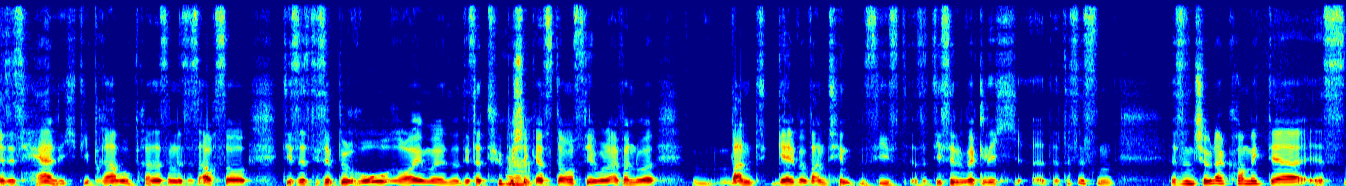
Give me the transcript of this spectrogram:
Es ist herrlich, die Bravo Brothers. Und es ist auch so dieses, diese Büroräume, so dieser typische ja. Gaston-Stil, wo du einfach nur Wand, gelbe Wand hinten siehst. Also die sind wirklich, äh, das ist ein, das ist ein schöner Comic, der ist,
